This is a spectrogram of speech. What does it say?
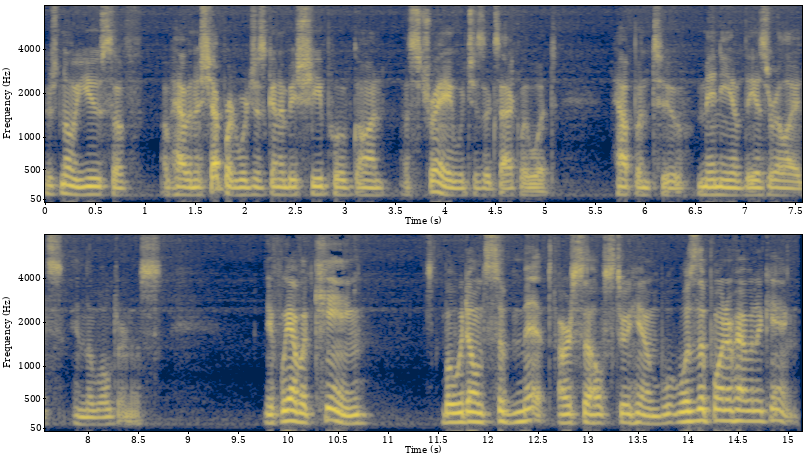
there's no use of, of having a shepherd. We're just going to be sheep who have gone astray, which is exactly what happened to many of the Israelites in the wilderness. If we have a king, but we don't submit ourselves to him, what's the point of having a king?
